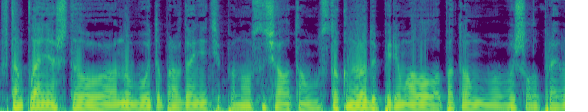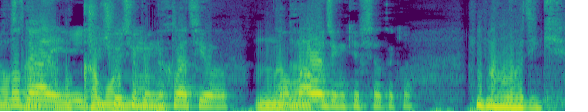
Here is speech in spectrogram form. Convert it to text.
в том плане, что, ну, будет оправдание, типа, ну, сначала там столько народу перемолол, а потом вышел и проиграл. Ну да, ну, и чуть-чуть ему не хватило. Ну, да. Молоденький все-таки. Молоденький.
